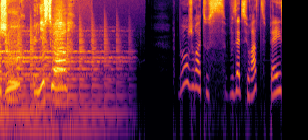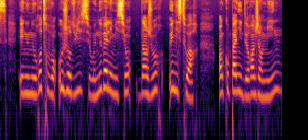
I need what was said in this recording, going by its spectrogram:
jour, une histoire. Bonjour à tous, vous êtes sur Art Space et nous nous retrouvons aujourd'hui sur une nouvelle émission d'un jour, une histoire, en compagnie de Ranger Min,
